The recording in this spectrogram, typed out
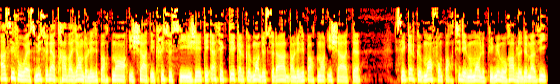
Asif Ouest, missionnaire travaillant dans le département Ishat, écrit ceci J'ai été affecté quelques mois de cela dans le département Ishat. Ces quelques mois font partie des moments les plus mémorables de ma vie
